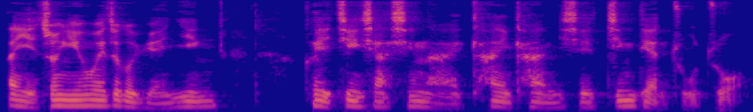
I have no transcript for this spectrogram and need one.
但也正因为这个原因，可以静下心来看一看一些经典著作。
